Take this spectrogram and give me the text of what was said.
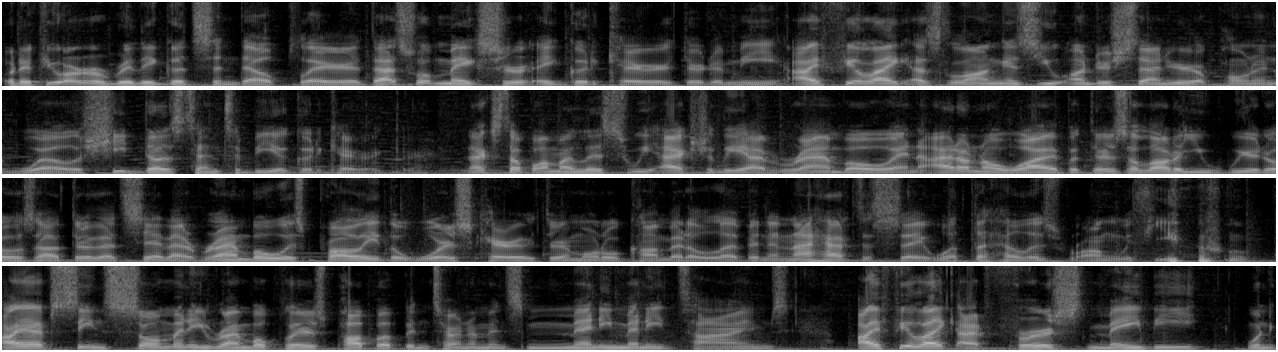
But if you are a really good Sindel player, that's what makes her a good character to me. I feel like as long as you understand your opponent well, she does tend to be a good character. Next up on my list, we actually have Rambo, and I don't know why, but there's a lot of you weirdos out there that say that Rambo is probably the worst character in Mortal Kombat 11, and I have to say, what the hell is wrong with you? I have seen so many Rambo players pop up in tournaments many, many times. I feel like at first, maybe when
